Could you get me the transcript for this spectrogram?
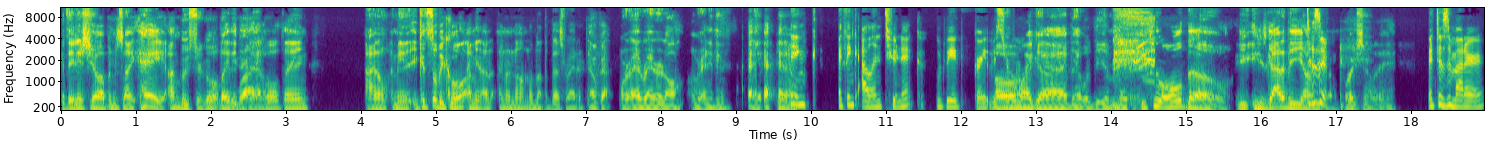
if they just show up and it's like hey i'm booster gold like they did right. that whole thing I don't. I mean, it could still be cool. I mean, I, I don't know. I'm not the best writer. Okay. Or a writer at all, or anything. But, I think I think Alan Tudyk would be a great Mr. Oh my god, that would be amazing. He's too old though. He's got to be younger, unfortunately. It doesn't matter.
